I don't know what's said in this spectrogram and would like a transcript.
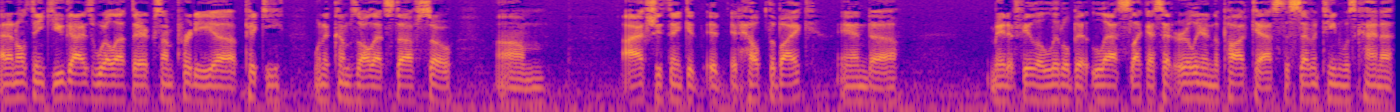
and I don't think you guys will out there because I'm pretty uh, picky when it comes to all that stuff. So um, I actually think it, it, it, helped the bike and uh, made it feel a little bit less. Like I said earlier in the podcast, the 17 was kind of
